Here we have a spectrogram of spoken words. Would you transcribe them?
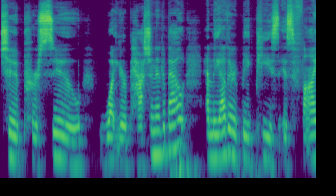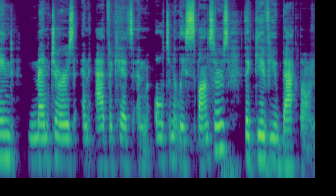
to pursue what you're passionate about. And the other big piece is find mentors and advocates and ultimately sponsors that give you backbone.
